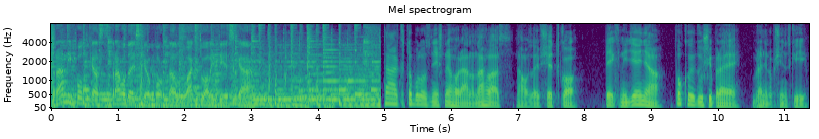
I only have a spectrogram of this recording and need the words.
Ranný podcast z pravodajského portálu Aktuality.sk. Tak to bolo z dnešného ráno na hlas. Naozaj všetko. Pekný deň a pokoj v duši praje. Brane Robšinský.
